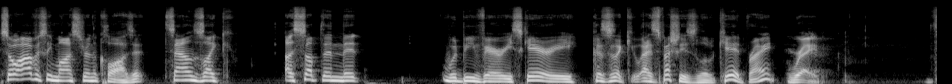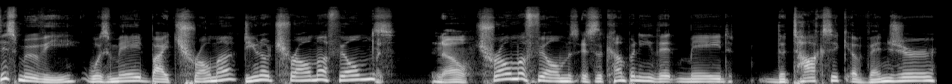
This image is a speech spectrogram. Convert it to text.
So obviously, Monster in the Closet sounds like a, something that would be very scary because, like, especially as a little kid, right? Right. This movie was made by Troma. Do you know Troma Films? No. Troma Films is the company that made The Toxic Avenger,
